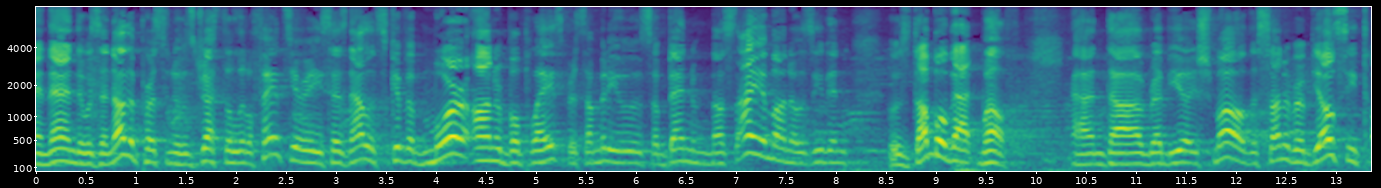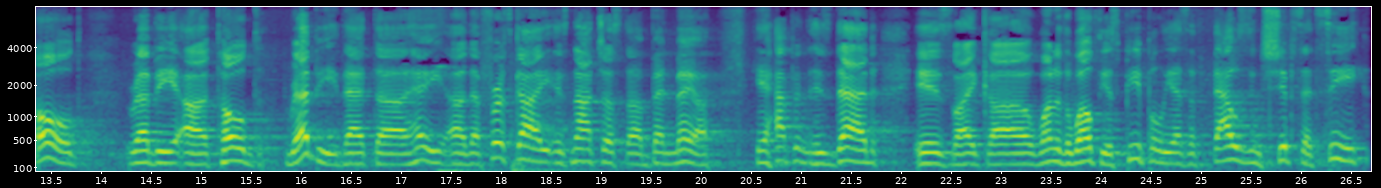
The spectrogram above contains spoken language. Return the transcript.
And then there was another person who was dressed a little fancier. He says, now let's give a more honorable place for somebody who's a ben Masayimon, who's even who's double that wealth. And uh, Rabbi Yishmael, the son of Rabbi Yossi, told Rabbi uh, told Rebbe that uh, hey, uh, that first guy is not just uh, Ben Mea. He happened. His dad is like uh, one of the wealthiest people. He has a thousand ships at sea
